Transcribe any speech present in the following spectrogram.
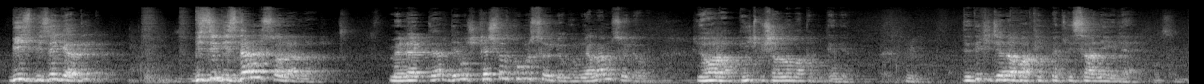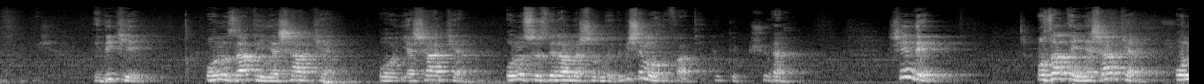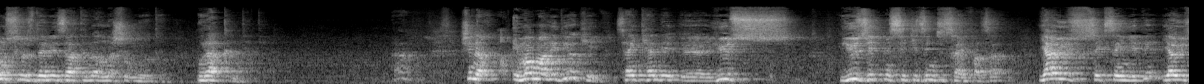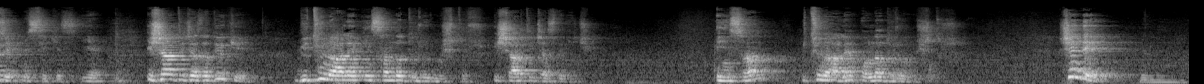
Biz bize geldik, bizi bizden mi sorarlar? Melekler demiş, Keşfel Kubur söylüyor bunu, yalan mı söylüyor? Ya Rabbi hiçbir şey anlamadım dedi. Dedi ki Cenab-ı Hak hikmet lisanı ile. Dedi ki, onu zaten yaşarken, o yaşarken onun sözleri anlaşılmıyordu. Bir şey mi oldu Fatih? Yok yok bir şey yok. Heh. Şimdi o zaten yaşarken onun sözleri zaten anlaşılmıyordu. Bırakın dedi. Ha? Şimdi İmam Ali diyor ki sen kendi e, 100 178. sayfası ya 187 ya 178 diye. İşaret icazda diyor ki bütün alem insanda durulmuştur. İşaret icazda geçiyor. İnsan bütün alem onda durulmuştur. Şimdi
